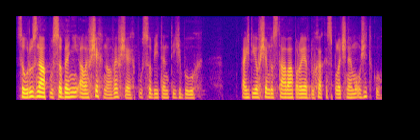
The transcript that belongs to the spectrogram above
Jsou různá působení, ale všechno, ve všech působí ten týž Bůh. Každý ovšem dostává projev ducha ke společnému užitku.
